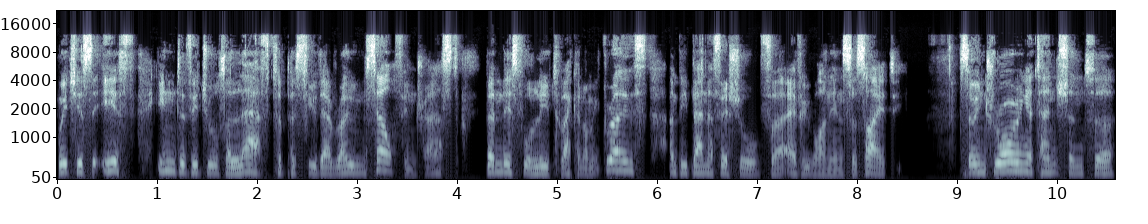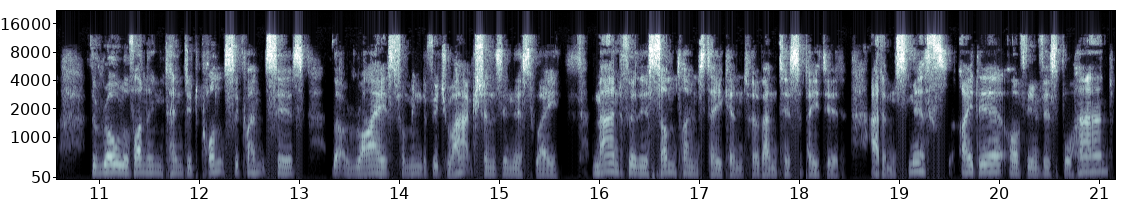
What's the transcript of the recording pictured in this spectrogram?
which is if individuals are left to pursue their own self interest, then this will lead to economic growth and be beneficial for everyone in society. So, in drawing attention to the role of unintended consequences that arise from individual actions in this way, Mandeville is sometimes taken to have anticipated Adam Smith's idea of the invisible hand.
